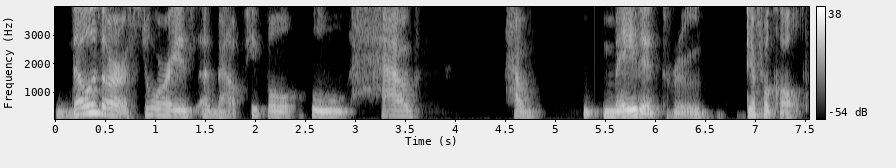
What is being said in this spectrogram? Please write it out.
those are stories about people who have have made it through difficult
